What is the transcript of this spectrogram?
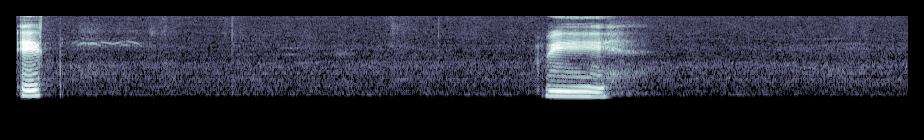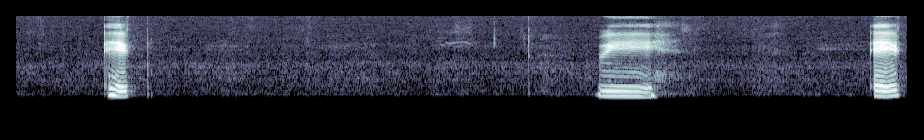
x v x v x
